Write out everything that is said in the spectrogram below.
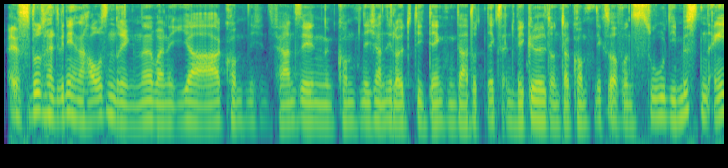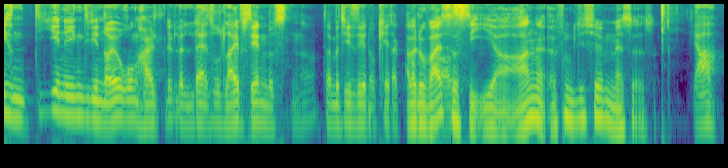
Es wird halt wenig nach außen dringen, ne? weil eine IAA kommt nicht ins Fernsehen, kommt nicht an die Leute, die denken, da wird nichts entwickelt und da kommt nichts auf uns zu. Die müssten eigentlich sind diejenigen, die die Neuerung halt so live sehen müssten, ne? damit die sehen, okay, da kommt Aber du weißt, was. dass die IAA eine öffentliche Messe ist. Ja.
